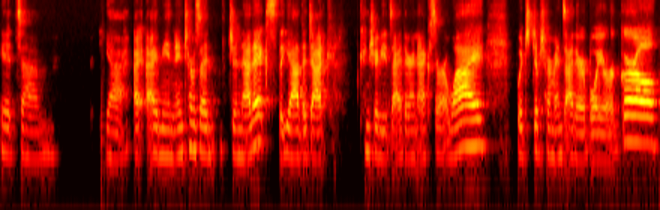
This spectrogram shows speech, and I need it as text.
It um yeah i, I mean in terms of genetics the, yeah the dad contributes either an x or a y which determines either a boy or a girl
